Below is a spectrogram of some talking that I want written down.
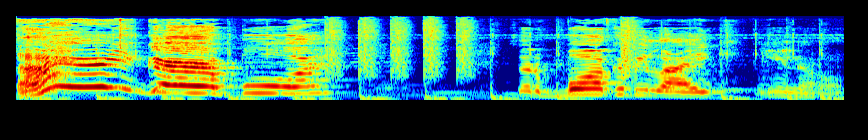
I hear you, girl, boy. So the boy could be like, you know,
